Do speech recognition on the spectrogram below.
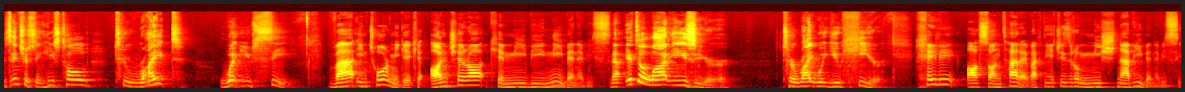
it's interesting, he's told to write what you see. و اینطور میگه که آنچه را که می‌بینی بنویس Now, it's a lot easier to write what you hear. خیلی آسانتره وقتی یه چیزی رو میشنوی بنویسی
